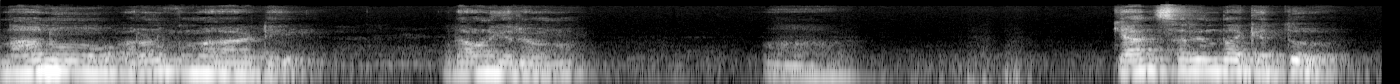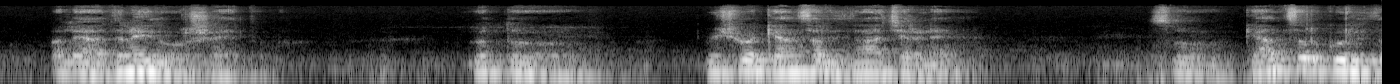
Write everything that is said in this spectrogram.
ನಾನು ಅರುಣ್ ಕುಮಾರ್ ಆರ್ ಟಿ ದಾವಣಗೆರೆಯವನು ಕ್ಯಾನ್ಸರಿಂದ ಗೆದ್ದು ಅಲ್ಲಿ ಹದಿನೈದು ವರ್ಷ ಆಯಿತು. ಇವತ್ತು ವಿಶ್ವ ಕ್ಯಾನ್ಸರ್ ದಿನಾಚರಣೆ. ಸೊ, ಕ್ಯಾನ್ಸರ್ ಕುರಿತ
